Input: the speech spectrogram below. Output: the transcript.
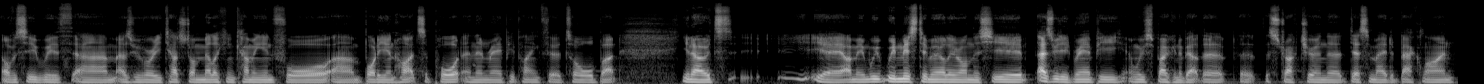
obviously, with um, as we've already touched on, Melican coming in for um, body and height support, and then Rampy playing third tall. But you know, it's yeah. I mean, we, we missed him earlier on this year, as we did Rampy, and we've spoken about the the, the structure and the decimated backline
